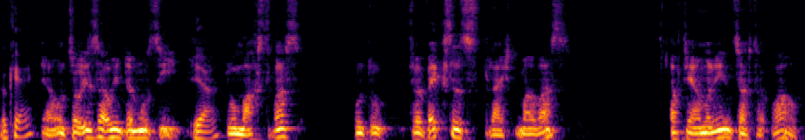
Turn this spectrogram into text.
Okay. Ja, und so ist es auch in der Musik. Ja. Du machst was und du verwechselst vielleicht mal was auf die Harmonie und sagst, wow,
